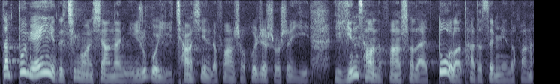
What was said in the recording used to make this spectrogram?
但不愿意的情况下呢，你如果以强行的方式，或者说是以以隐藏的方式来夺了他的生命的话呢，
